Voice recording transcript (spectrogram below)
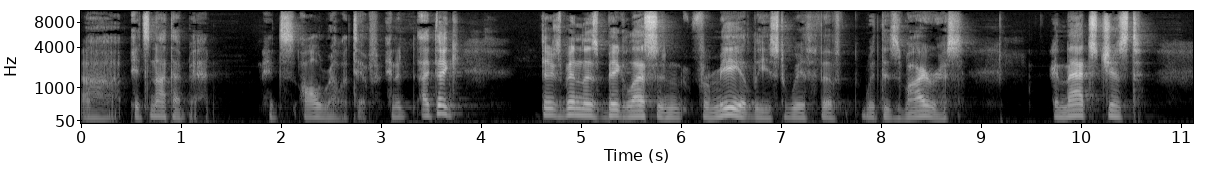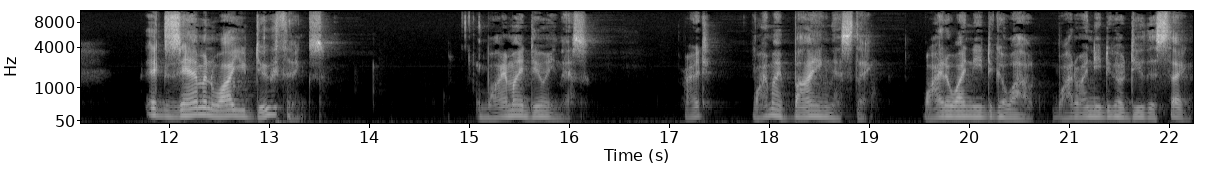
Uh, it's not that bad. It's all relative. And it, I think there's been this big lesson for me, at least, with the with this virus, and that's just examine why you do things. Why am I doing this? Right? Why am I buying this thing? Why do I need to go out? Why do I need to go do this thing?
